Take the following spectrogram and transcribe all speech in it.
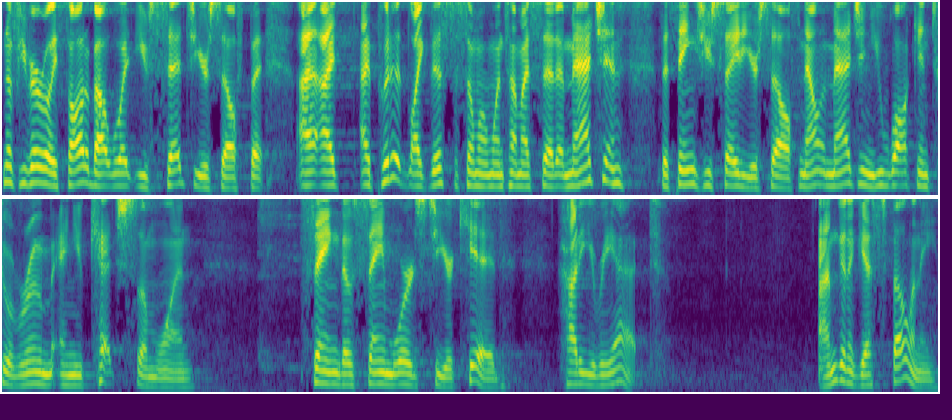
know if you've ever really thought about what you've said to yourself, but I, I, I, put it like this to someone one time. I said, Imagine the things you say to yourself. Now imagine you walk into a room and you catch someone saying those same words to your kid. How do you react? I'm going to guess felony.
